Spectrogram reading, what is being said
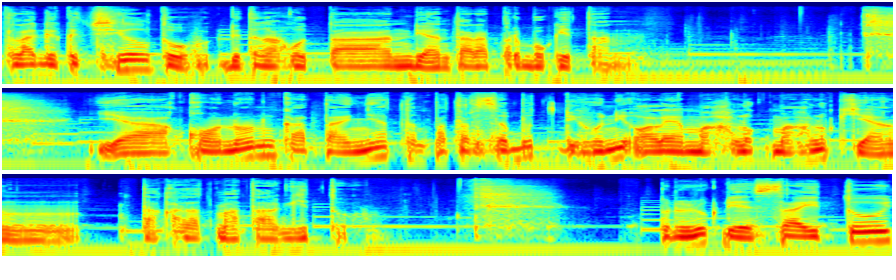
telaga kecil tuh di tengah hutan di antara perbukitan. Ya konon katanya tempat tersebut dihuni oleh makhluk-makhluk yang tak kasat mata gitu penduduk desa itu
